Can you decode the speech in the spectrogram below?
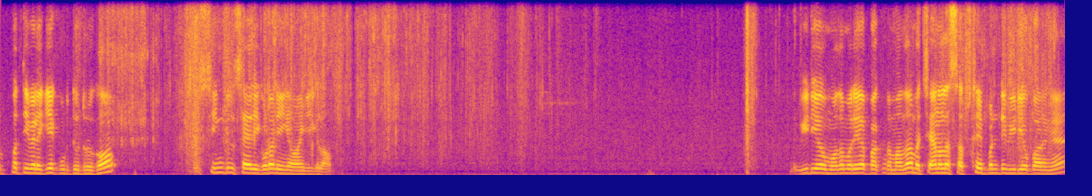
உற்பத்தி விலைக்கே கொடுத்துட்ருக்கோம். சிங்கிள் சேரீ கூட நீங்கள் வாங்கிக்கலாம். வீடியோ முத முறையாக பார்க்குற மாதிரி தான் நம்ம சேனலை சப்ஸ்கிரைப் பண்ணிட்டு வீடியோ பாருங்கள்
